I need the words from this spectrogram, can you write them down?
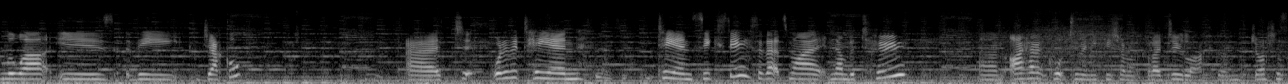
lure is the Jackall. Uh, t- what is it? TN TN60. So that's my number two. Um, I haven't caught too many fish on it, but I do like them. Josh has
